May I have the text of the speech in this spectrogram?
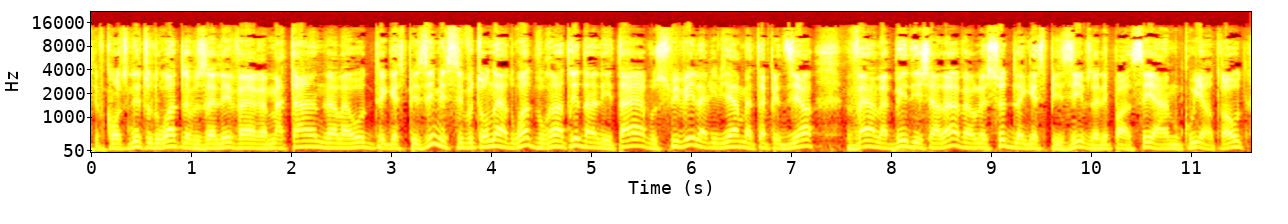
Si vous continuez tout droit, là, vous allez vers Matane, vers la haute de Gaspésie, mais si vous tournez à droite, vous rentrez dans les terres, vous suivez la rivière Matapédia vers la baie des Chaleurs, vers le sud de la Gaspésie, vous allez passer à Amkoui, entre autres,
